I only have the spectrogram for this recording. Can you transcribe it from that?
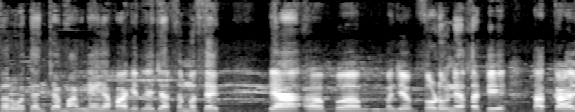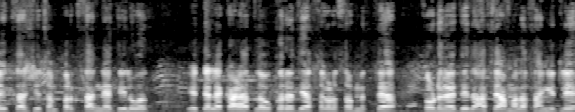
सर्व त्यांच्या मागण्या या बागेतल्या ज्या समस्या आहेत त्या प म्हणजे सोडवण्यासाठी तात्काळ आयुक्तांशी संपर्क साधण्यात येईल व येत्याल्या काळात लवकरच या सगळ्या समस्या सोडवण्यात येईल असे आम्हाला सांगितले.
